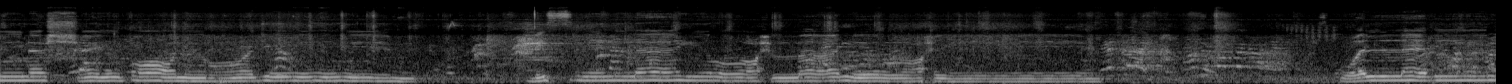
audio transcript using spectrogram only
من الشيطان الرجيم. بسم الله الرحمن الرحيم. والذين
